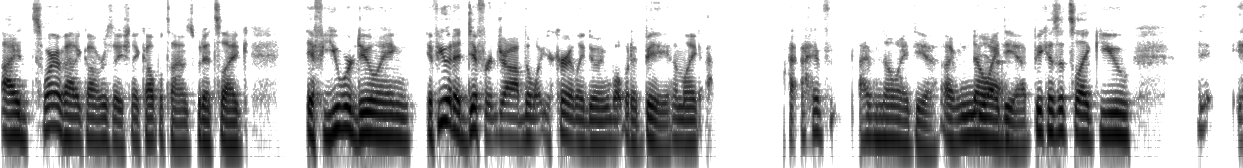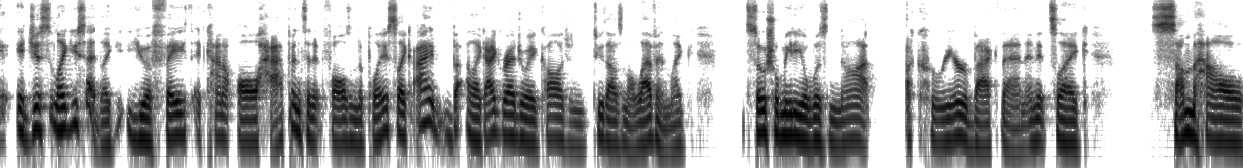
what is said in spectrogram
I swear I've had a conversation a couple times, but it's like if you were doing if you had a different job than what you're currently doing, what would it be? And I'm like, I, I have I have no idea. I have no Yeah. idea because it's like you it, it just like you said, like you have faith, it kind of all happens and it falls into place. Like I like I graduated college in 2011. Like social media was not a career back then. And it's like somehow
